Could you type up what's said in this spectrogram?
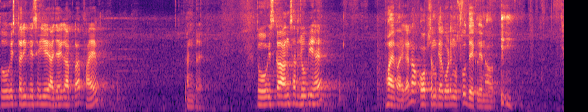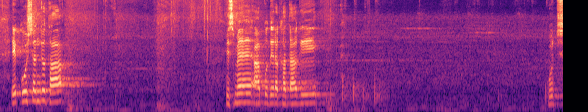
तो इस तरीके से ये आ जाएगा आपका फाइव हंड्रेड तो इसका आंसर जो भी है फाइव आएगा ना ऑप्शन के अकॉर्डिंग उसको देख लेना और। एक क्वेश्चन जो था, इसमें आपको दे रखा था कि कुछ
